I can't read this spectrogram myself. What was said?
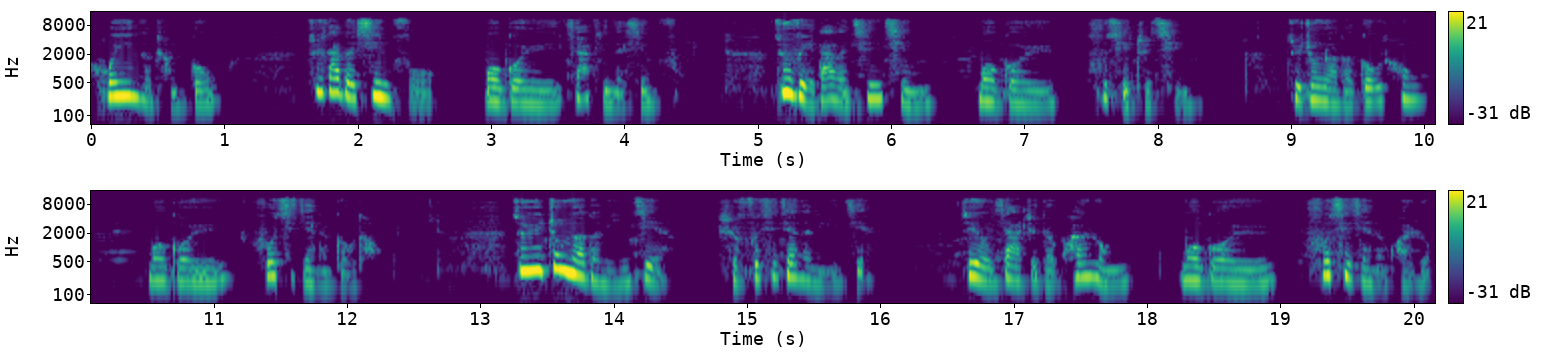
婚姻的成功，最大的幸福莫过于家庭的幸福，最伟大的亲情莫过于夫妻之情，最重要的沟通莫过于夫妻间的沟通，最为重要的理解是夫妻间的理解，最有价值的宽容莫过于夫妻间的宽容。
